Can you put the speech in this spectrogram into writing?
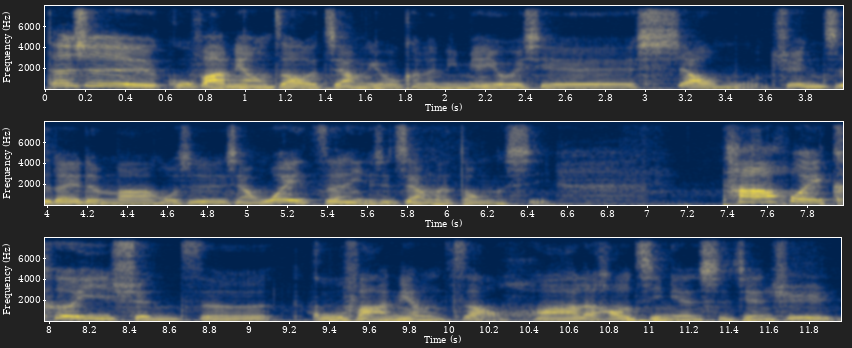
但是古法酿造的酱油可能里面有一些酵母菌之类的吗？或是像味增也是这样的东西，他会刻意选择古法酿造，花了好几年时间去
